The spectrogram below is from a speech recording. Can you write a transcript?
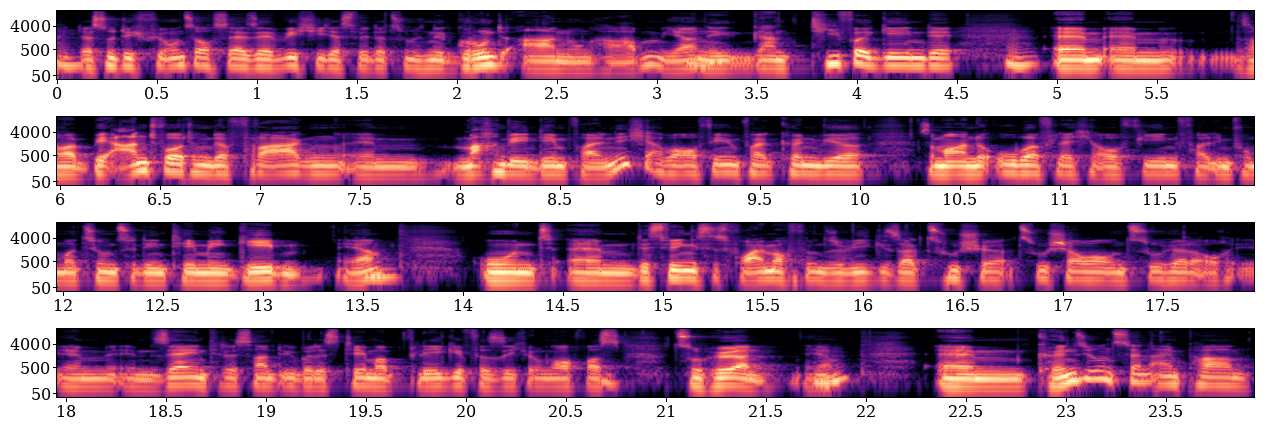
Mhm. Das ist natürlich für uns auch sehr, sehr wichtig, dass wir dazu eine Grundahnung haben, ja, eine mhm. ganz tiefergehende mhm. ähm, ähm, wir, Beantwortung der Fragen ähm, machen wir in dem Fall nicht, aber auf jeden Fall können wir sagen wir, an der Oberfläche auf jeden Fall Informationen zu den Themen geben geben. Ja? Mhm. Und ähm, deswegen ist es vor allem auch für unsere, wie gesagt, Zuschauer, Zuschauer und Zuhörer auch ähm, sehr interessant, über das Thema Pflegeversicherung auch was zu hören. Ja? Mhm. Ähm, können Sie uns denn ein paar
